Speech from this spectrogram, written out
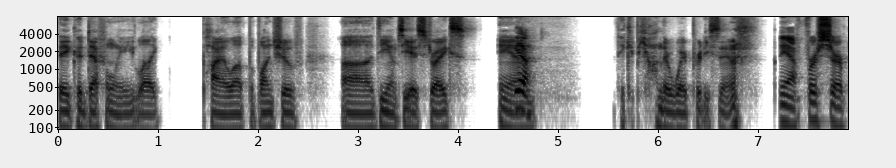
they could definitely like pile up a bunch of uh DMCA strikes, and they could be on their way pretty soon. Yeah, for sure.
